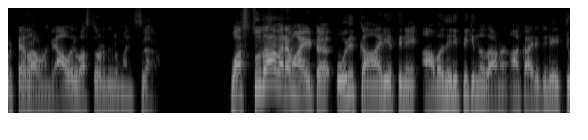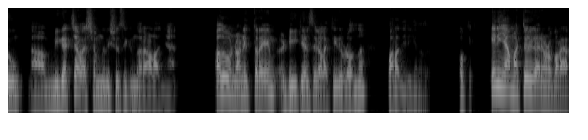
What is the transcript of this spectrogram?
റിട്ടയർ ആവണമെങ്കിൽ ആ ഒരു വസ്തുവോട് നിങ്ങൾ മനസ്സിലാക്കണം. വസ്തുതാപരമായിട്ട് ഒരു കാര്യത്തിനെ അവതരിപ്പിക്കുന്നതാണ് ആ കാര്യത്തിൽ ഏറ്റവും മികച്ച വശം എന്ന് വിശ്വസിക്കുന്ന ഒരാളാണ് ഞാൻ. അതുകൊണ്ടാണ് ഇത്രയും ഡീറ്റെയിൽസ് കളക്ട് ചെയ്ത് ഇവിടെ ഒന്ന് പറഞ്ഞിരിക്കുന്നത്. ഓക്കെ. ഇനി ഞാൻ മറ്റൊരു കാര്യം കൂടെ പറയാം.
